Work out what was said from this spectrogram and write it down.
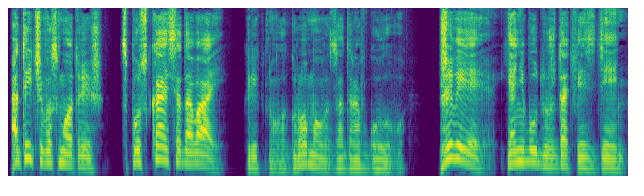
«А ты чего смотришь? Спускайся давай!» — крикнула Громова, задрав голову. «Живее! Я не буду ждать весь день!»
